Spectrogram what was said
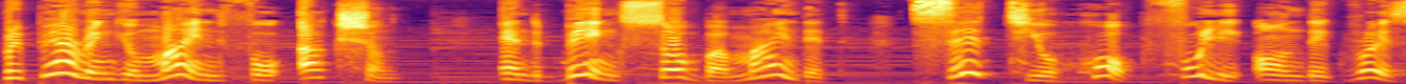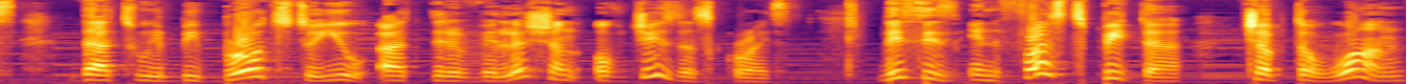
preparing your mind for action and being sober minded, set your hope fully on the grace that will be brought to you at the revelation of Jesus Christ. This is in 1 Peter chapter 1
